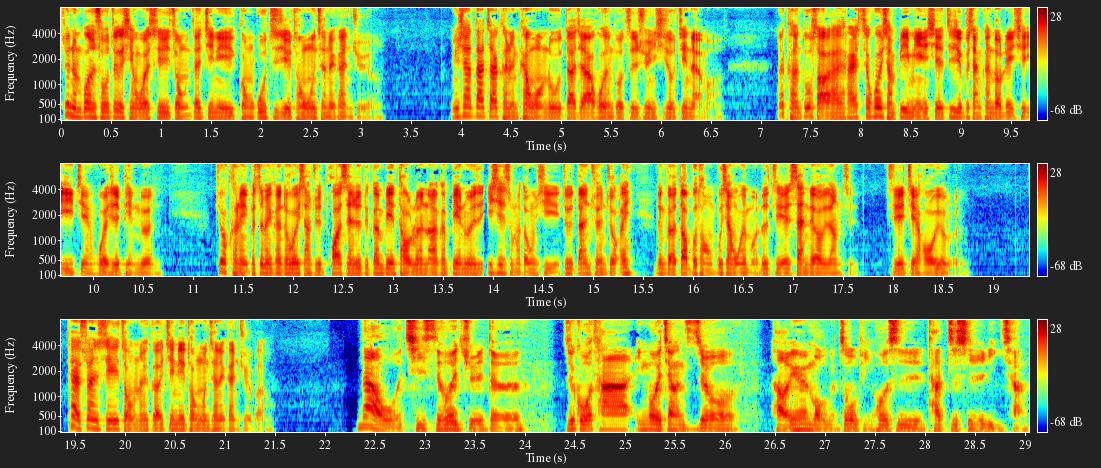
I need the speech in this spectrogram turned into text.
就能不能说这个行为是一种在尽力巩固自己的同温层的感觉？因为像大家可能看网络，大家会很多资讯吸收进来嘛，那可能多少还还是会想避免一些自己不想看到的一些意见或者一些评论，就可能也不是每个人都会想去花时间去跟别人讨论啊，跟辩论一些什么东西，就是单纯就哎那个道不同不相为谋，就直接删掉这样子，直接解好友了，它也算是一种那个建立同温层的感觉吧。那我其实会觉得，如果他因为这样子就好，因为某个作品或是他支持的立场，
